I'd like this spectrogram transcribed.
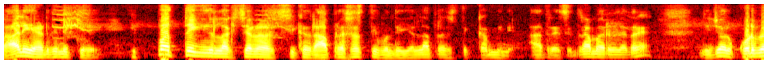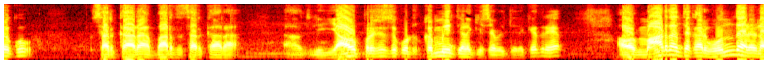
ಖಾಲಿ ಎರಡು ದಿನಕ್ಕೆ ಇಪ್ಪತ್ತೈದು ಲಕ್ಷ ಜನ ಸಿಕ್ಕಿದ್ರೆ ಆ ಪ್ರಶಸ್ತಿ ಮುಂದೆ ಎಲ್ಲ ಪ್ರಶಸ್ತಿ ಕಮ್ಮಿನೇ. ಆದರೆ ಸಿದ್ದರಾಮಯ್ಯ ಹೇಳಿದರೆ, ನಿಜವಾಗ್ಲೂ ಕೊಡಬೇಕು, ಸರ್ಕಾರ, ಭಾರತ ಸರ್ಕಾರ ಅದಕ್ಕೆ ಯಾವ ಪ್ರಶಸ್ತಿ ಕೊಟ್ಟರು ಕಮ್ಮಿ ಅಂತ ಹೇಳಕ್ಕೆ ಇಷ್ಟಪಡ್ತೀನಿ ಯಾಕೆಂದರೆ ಅವ್ರು ಮಾಡಿದಂಥ ಕಾರ್ಯ ಒಂದೆರಡ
